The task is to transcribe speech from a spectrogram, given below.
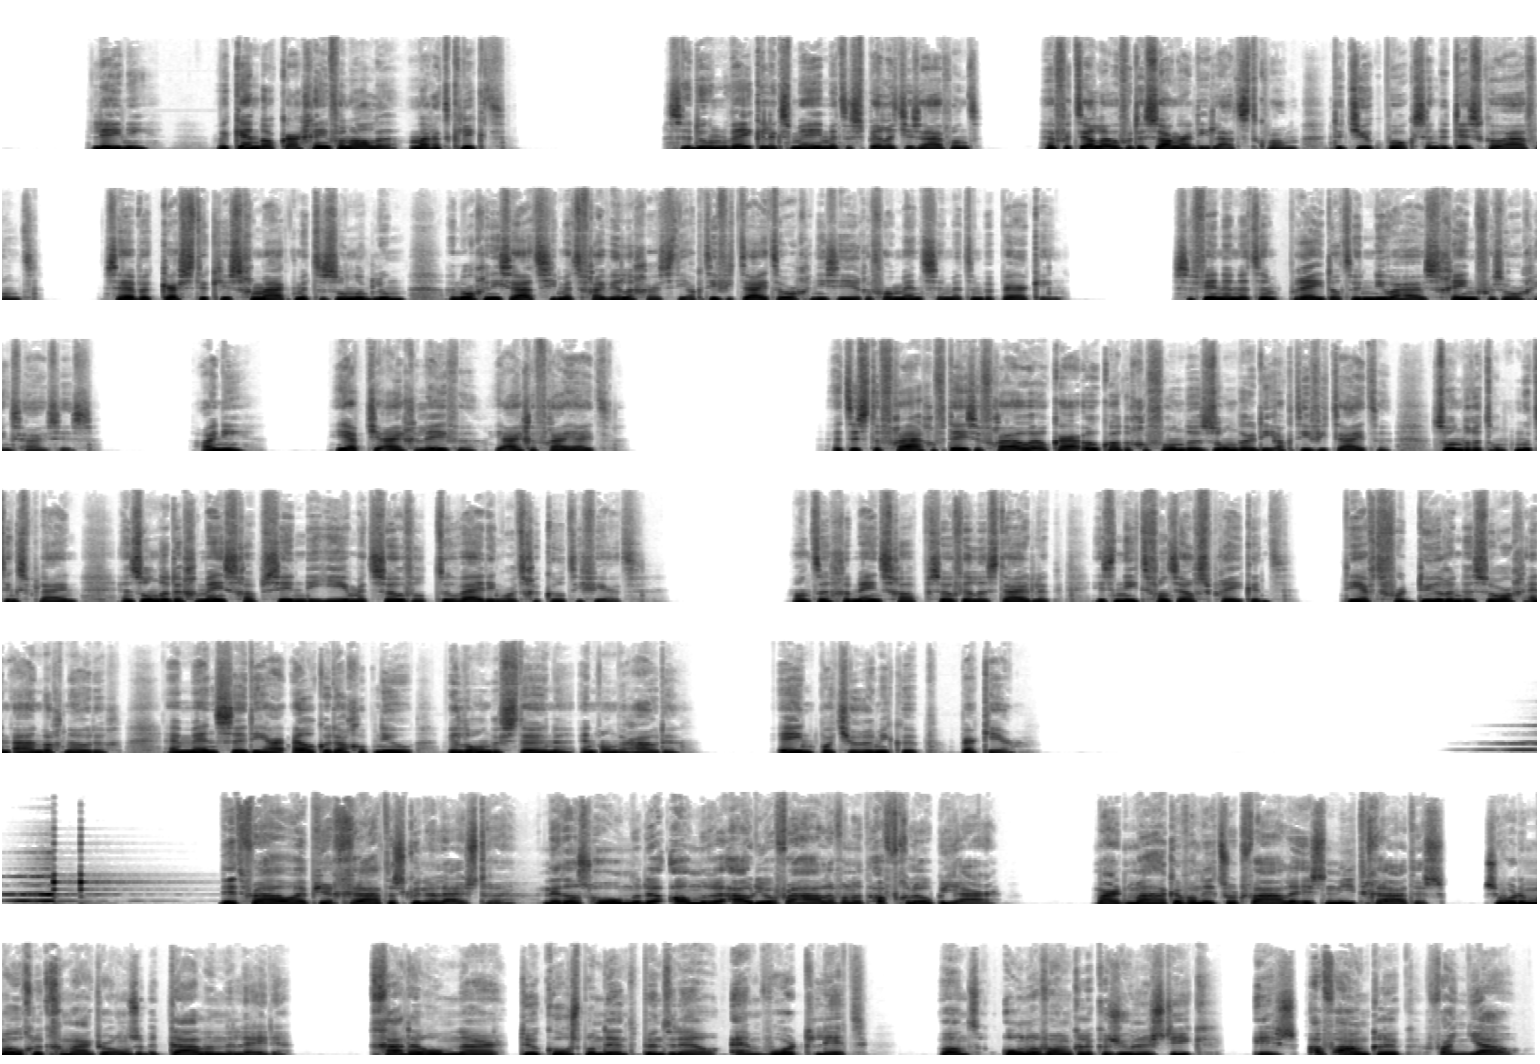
Leni, we kenden elkaar geen van allen, maar het klikt. Ze doen wekelijks mee met de spelletjesavond en vertellen over de zanger die laatst kwam, de jukebox en de discoavond. Ze hebben kerststukjes gemaakt met de Zonnebloem, een organisatie met vrijwilligers die activiteiten organiseren voor mensen met een beperking. Ze vinden het een pre dat hun nieuwe huis geen verzorgingshuis is. Annie, je hebt je eigen leven, je eigen vrijheid. Het is de vraag of deze vrouwen elkaar ook hadden gevonden zonder die activiteiten, zonder het ontmoetingsplein en zonder de gemeenschapszin die hier met zoveel toewijding wordt gecultiveerd. Want een gemeenschap, zoveel is duidelijk, is niet vanzelfsprekend. Die heeft voortdurende zorg en aandacht nodig en mensen die haar elke dag opnieuw willen ondersteunen en onderhouden. Eén potje Rummy Cup per keer. Dit verhaal heb je gratis kunnen luisteren, net als honderden andere audioverhalen van het afgelopen jaar. Maar het maken van dit soort verhalen is niet gratis. Ze worden mogelijk gemaakt door onze betalende leden. Ga daarom naar decorrespondent.nl en word lid. Want onafhankelijke journalistiek is afhankelijk van jou.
